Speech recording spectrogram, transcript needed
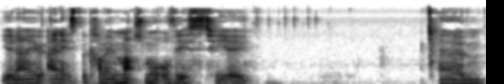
you know, and it's becoming much more obvious to you. Um,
